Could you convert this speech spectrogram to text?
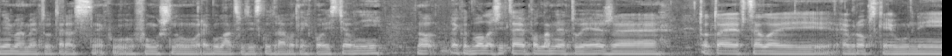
nemáme tu teraz nejakú funkčnú reguláciu zisku zdravotných poisťovní. No, ako dôležité podľa mňa tu je, že toto je v celej Európskej únii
